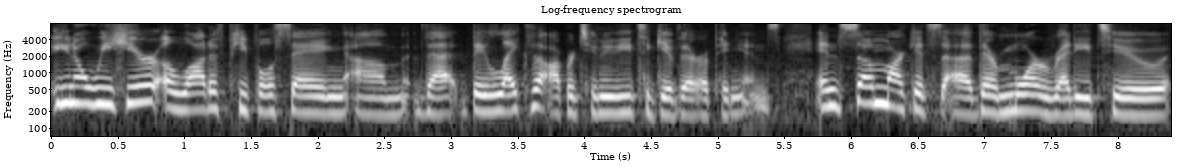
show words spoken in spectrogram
you know, we hear a lot of people saying um, that they like the opportunity to give their opinions. In some markets, uh, they're more ready to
